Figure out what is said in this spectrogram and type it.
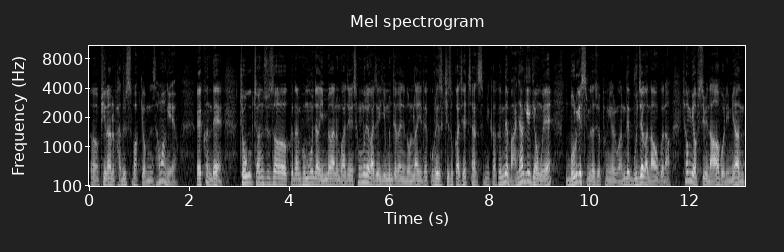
어, 비난을 받을 수밖에 없는 상황이에요. 예컨대 조국 전 수석 그다음에 법무부장 임명하는 과정에 청문회 과정에 이 문제가 이제 논란이 됐고 그래서 기소까지 했지 않습니까? 근데 만약의 경우에 모르겠습니다 재판 결과는 근데 무죄가 나오거나 혐의 없음이 나와버리면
